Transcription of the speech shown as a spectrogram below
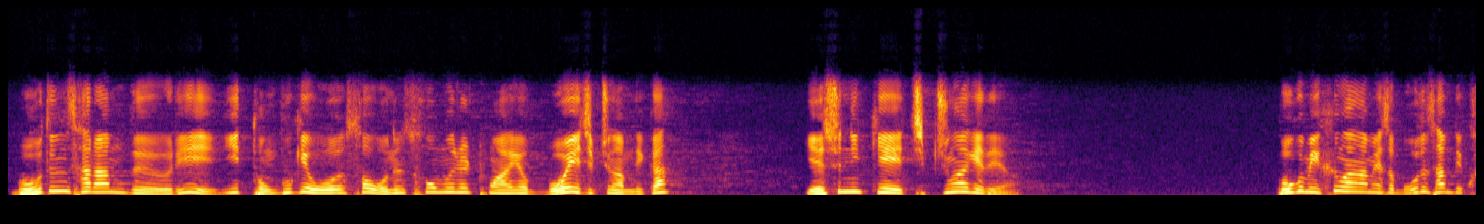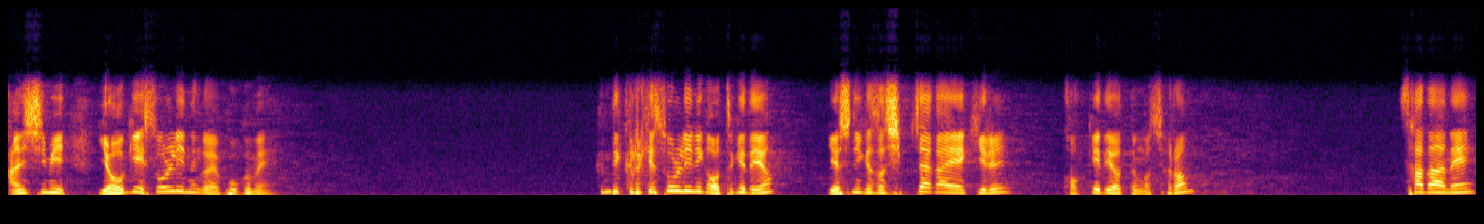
모든 사람들이 이 동북에서 오는 소문을 통하여 뭐에 집중합니까? 예수님께 집중하게 돼요. 복음이 흥황하면서 모든 사람들이 관심이 여기에 쏠리는 거예요, 복음에. 근데 그렇게 쏠리니까 어떻게 돼요? 예수님께서 십자가의 길을 걷게 되었던 것처럼 사단의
